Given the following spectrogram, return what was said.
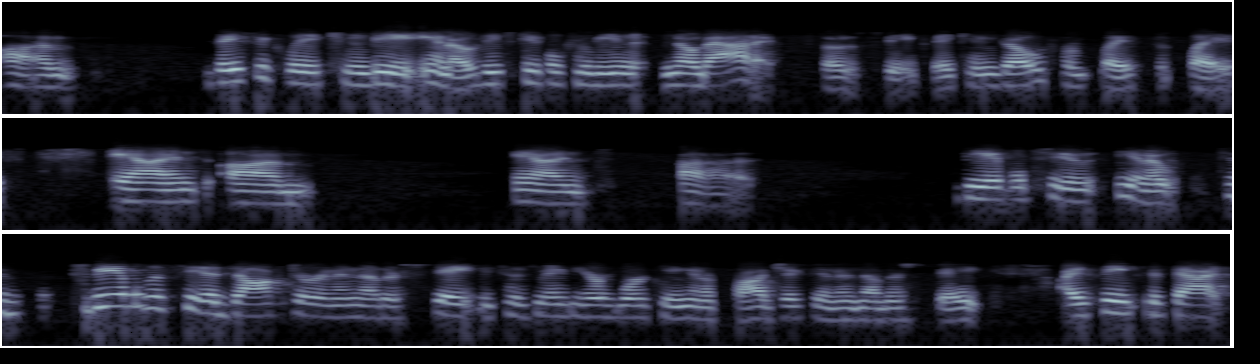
um, basically it can be, you know, these people can be nomadic, so to speak. They can go from place to place and, um, and, uh, be able to, you know, to, to be able to see a doctor in another state because maybe you're working in a project in another state. I think that that's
